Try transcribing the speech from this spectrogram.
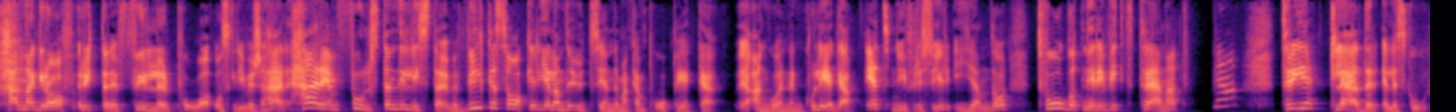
Hanna Graf Ryttare fyller på och skriver så här. Här är en fullständig lista över vilka saker gällande utseende man kan påpeka eh, angående en kollega. 1. Ny frisyr, igen då. 2. Gått ner i vikt, tränat. Nja. 3. Kläder eller skor.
